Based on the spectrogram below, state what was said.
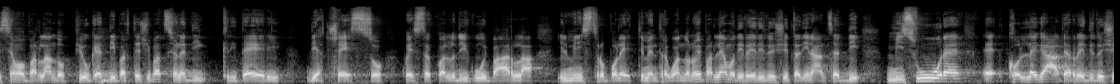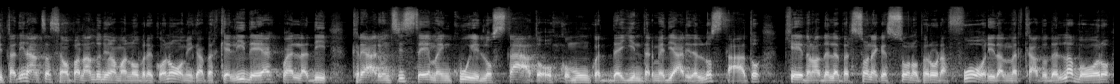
qui stiamo parlando più che di partecipazione di criteri di accesso, questo è quello di cui parla il Ministro Poletti, mentre quando noi parliamo di reddito di cittadinanza e di misure eh, collegate al reddito di cittadinanza stiamo parlando di una manovra economica, perché l'idea è quella di creare un sistema in cui lo Stato o comunque degli intermediari dello Stato chiedono a delle persone che sono per ora fuori dal mercato del lavoro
